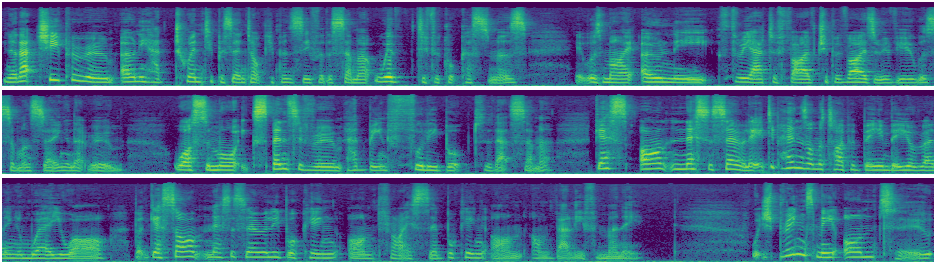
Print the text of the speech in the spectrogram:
You know, that cheaper room only had 20% occupancy for the summer with difficult customers. It was my only three out of five TripAdvisor review was someone staying in that room, whilst the more expensive room had been fully booked that summer. Guests aren't necessarily, it depends on the type of B&B you're running and where you are, but guests aren't necessarily booking on price, they're booking on, on value for money. Which brings me on to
